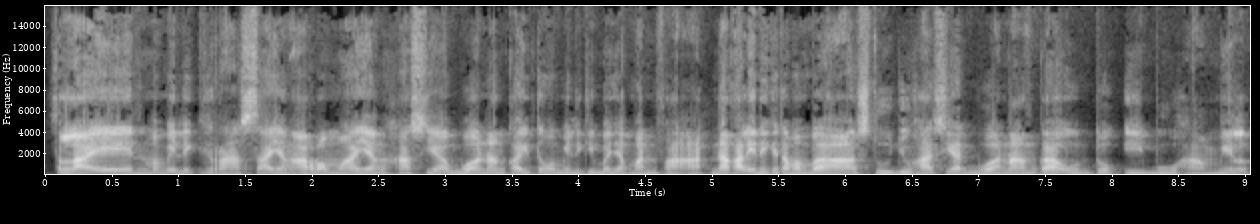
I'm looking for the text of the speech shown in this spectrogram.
selain memiliki rasa yang aroma yang khas ya, buah nangka itu memiliki banyak manfaat. Nah, kali ini kita membahas 7 khasiat buah nangka untuk ibu hamil.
